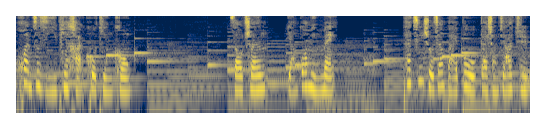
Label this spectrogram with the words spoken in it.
换自己一片海阔天空。早晨，阳光明媚，他亲手将白布盖上家具。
